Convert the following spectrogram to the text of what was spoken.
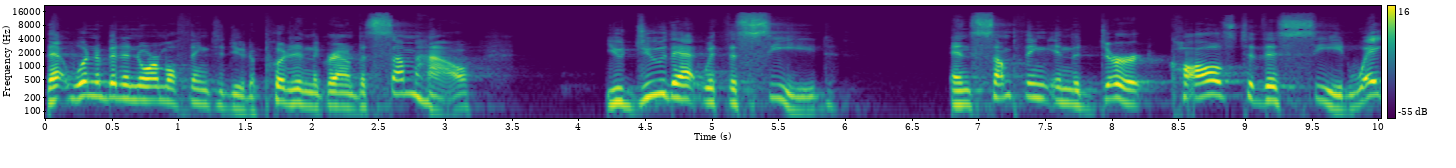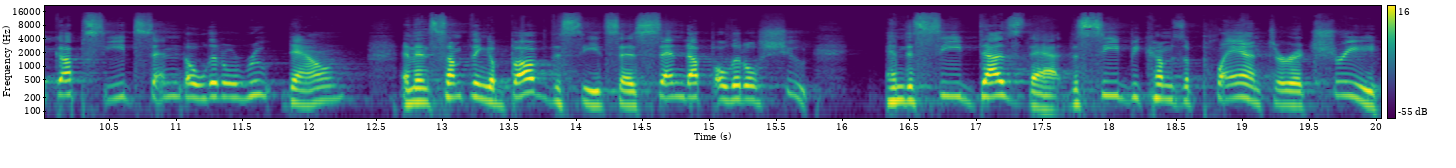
That wouldn't have been a normal thing to do, to put it in the ground. But somehow, you do that with the seed, and something in the dirt calls to this seed Wake up, seed, send a little root down. And then something above the seed says, Send up a little shoot. And the seed does that. The seed becomes a plant or a tree,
